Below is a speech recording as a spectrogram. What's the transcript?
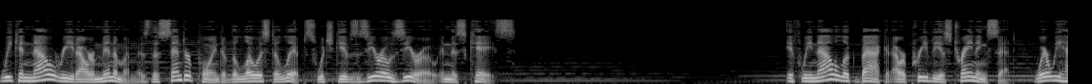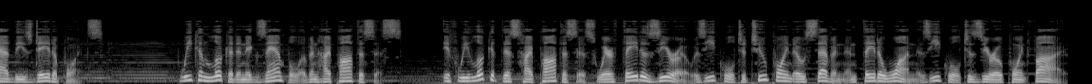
We can now read our minimum as the center point of the lowest ellipse which gives 0 0 in this case. If we now look back at our previous training set, where we had these data points, we can look at an example of an hypothesis. If we look at this hypothesis where theta 0 is equal to 2.07 and theta 1 is equal to 0.5,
